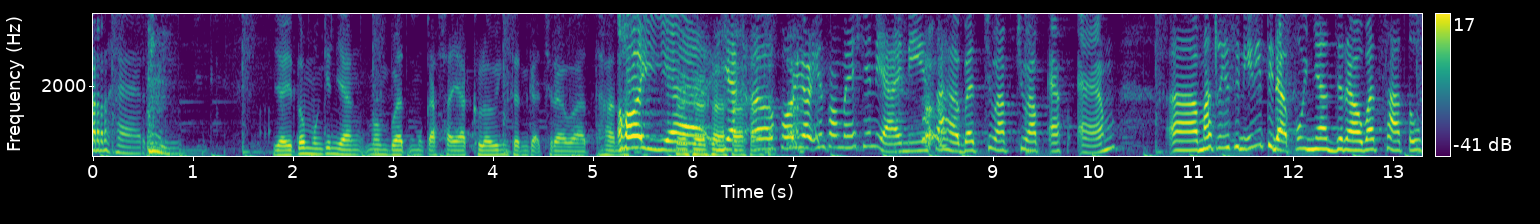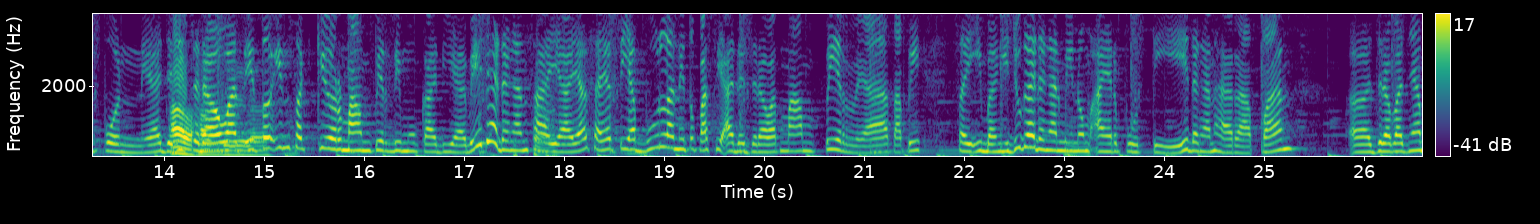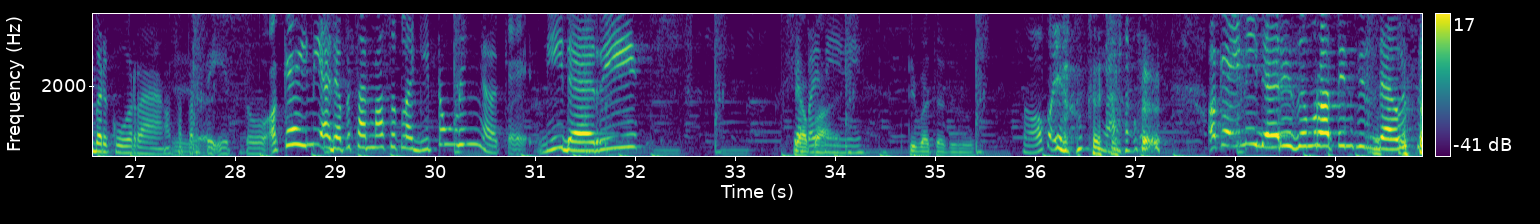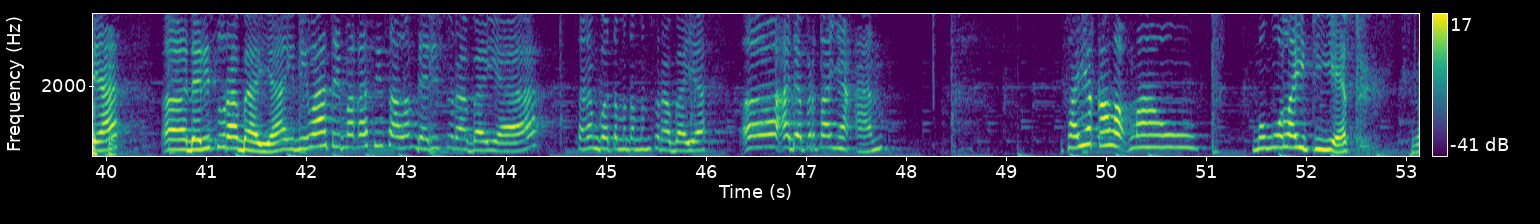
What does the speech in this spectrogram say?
per hari. ya itu mungkin yang membuat muka saya glowing dan gak jerawatan Oh iya, ya uh, for your information ya, ini sahabat cuap-cuap FM. Uh, Mas Lisin ini tidak punya jerawat satupun ya, jadi jerawat itu insecure mampir di muka dia. Beda dengan saya ya, saya tiap bulan itu pasti ada jerawat mampir ya, tapi saya imbangi juga dengan minum air putih dengan harapan uh, jerawatnya berkurang seperti Yes. itu. Oke, ini ada pesan masuk lagi, tungling. Oke, ini dari siapa, Siapa? ini? dibaca dulu Siapa ya? Oke, ini dari Zumrotin Firdaus ya. Eh, dari Surabaya. Ini wah terima kasih salam dari Surabaya. Salam buat teman-teman Surabaya. Eh, ada pertanyaan. Saya kalau mau memulai diet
